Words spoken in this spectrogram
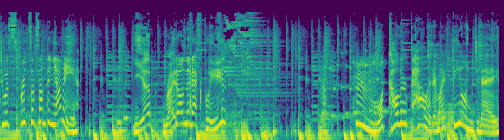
To a spritz of something yummy. Yep, right on the neck, please. Hmm, what color palette am I feeling today?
